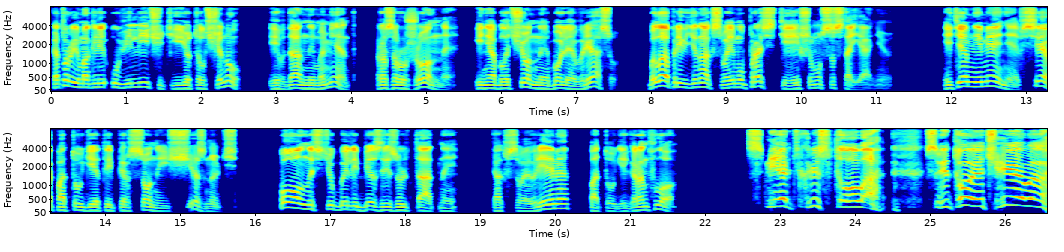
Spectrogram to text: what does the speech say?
которые могли увеличить ее толщину, и в данный момент разоруженная и не облаченная более в рясу, была приведена к своему простейшему состоянию. И тем не менее все потуги этой персоны исчезнуть полностью были безрезультатны, как в свое время потуги Гранфло. «Смерть Христова! Святое чрево!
